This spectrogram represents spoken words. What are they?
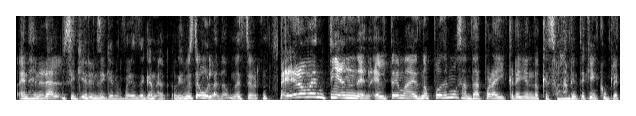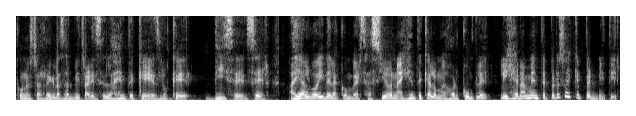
En general, si quieren, si quieren fuera este canal. me estoy burlando, me estoy burlando. pero me entienden. El tema es no podemos andar por ahí creyendo que solamente quien cumple con nuestras reglas arbitrarias es la gente que es lo que dice ser. Hay algo ahí de la conversación. Hay gente que a lo mejor cumple ligeramente, pero eso hay que permitir.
